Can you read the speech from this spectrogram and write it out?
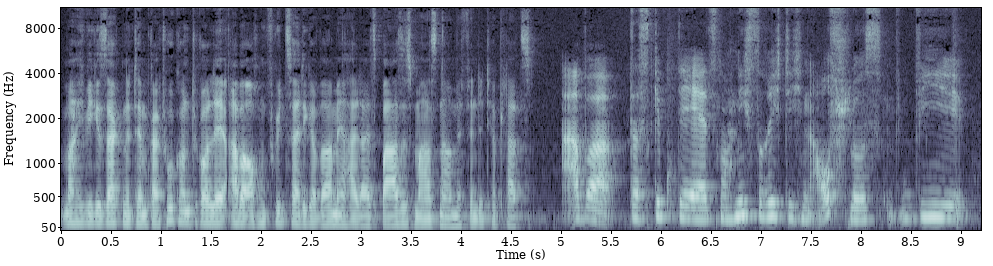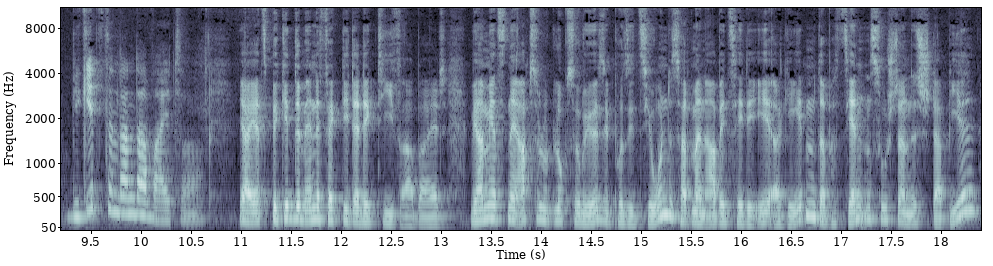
mache ich, wie gesagt, eine Temperaturkontrolle, aber auch ein frühzeitiger Wärmehalt als Basismaßnahme findet hier Platz. Aber das gibt dir jetzt noch nicht so richtig einen Aufschluss. Wie, wie geht's denn dann da weiter? Ja, jetzt beginnt im Endeffekt die Detektivarbeit. Wir haben jetzt eine absolut luxuriöse Position, das hat mein ABCDE ergeben. Der Patientenzustand ist stabil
